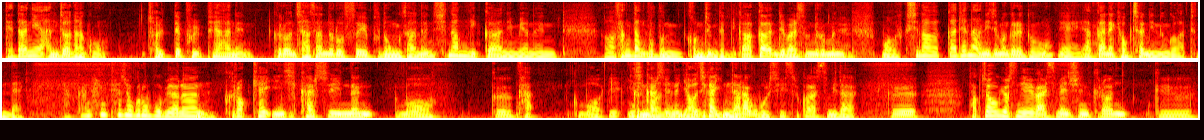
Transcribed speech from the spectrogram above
대단히 안전하고 절대 불패하는 그런 자산으로서의 부동산은 신화입니까 아니면은 어, 상당 부분 검증됩니까? 아까 이제 말씀 들으면 네. 뭐 신화까지는 아니지만 그래도 예, 약간의 격차는 있는 것 같은데. 약간 행태적으로 보면은 음. 그렇게 인식할 수 있는 뭐그 가, 뭐 인식할? 수 있는 여지가 있다라고 음. 볼수 있을 것 같습니다. 그 박정호 교수님이 말씀해 주신 그런 그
